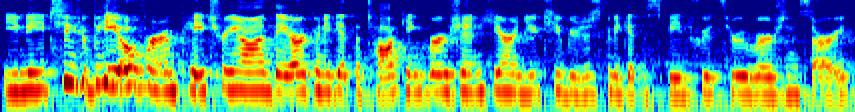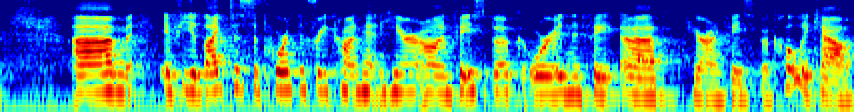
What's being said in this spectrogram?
you need to be over on Patreon. They are gonna get the talking version. Here on YouTube, you're just gonna get the speed through version, sorry. Um, if you'd like to support the free content here on Facebook or in the, uh, here on Facebook, holy cow.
